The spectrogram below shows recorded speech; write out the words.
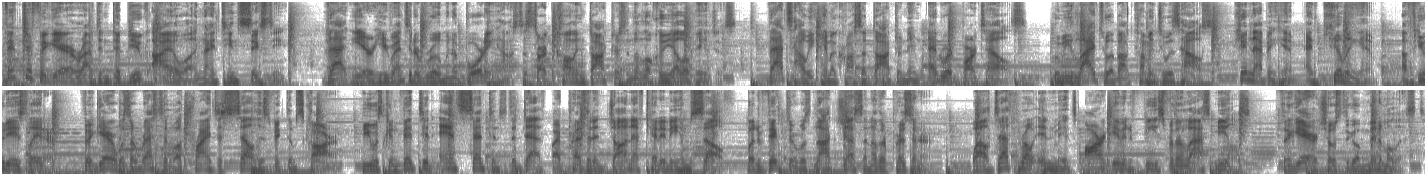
Victor Feguer arrived in Dubuque, Iowa in 1960. That year, he rented a room in a boarding house to start calling doctors in the local Yellow Pages. That's how he came across a doctor named Edward Bartels, whom he lied to about coming to his house, kidnapping him, and killing him. A few days later, Feguer was arrested while trying to sell his victim's car. He was convicted and sentenced to death by President John F. Kennedy himself. But Victor was not just another prisoner. While death row inmates are given fees for their last meals, Feguer chose to go minimalist.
